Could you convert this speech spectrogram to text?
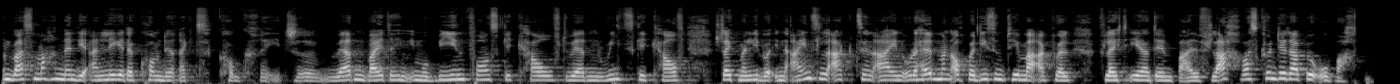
Und was machen denn die Anleger der Comdirect konkret? Äh, werden weiterhin Immobilienfonds gekauft? Werden REITs gekauft? Steigt man lieber in Einzelaktien ein? Oder hält man auch bei diesem Thema aktuell vielleicht eher den Ball flach? Was könnt ihr da beobachten?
